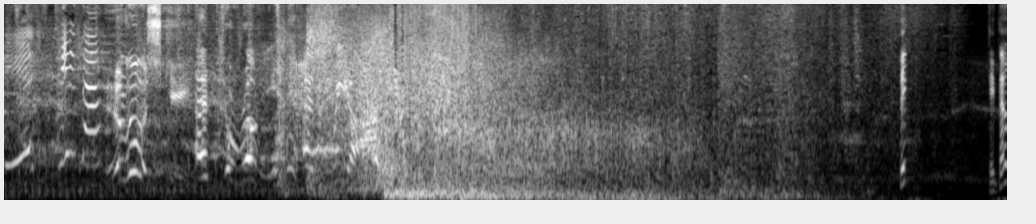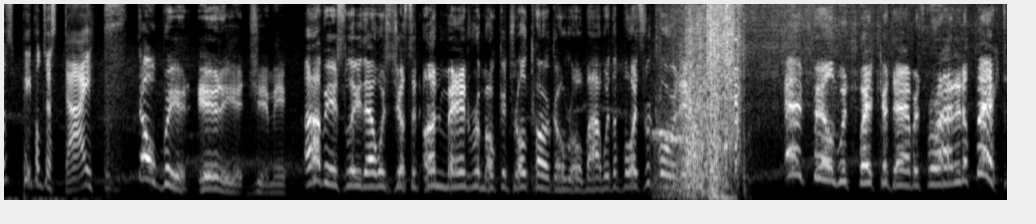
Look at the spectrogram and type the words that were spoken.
it's Pizza. Ilushki. and Coroni, and we are. Did those people just die? Don't be an idiot, Jimmy. Obviously, that was just an unmanned remote control cargo robot with a voice recording and filled with fake cadavers for added effect.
